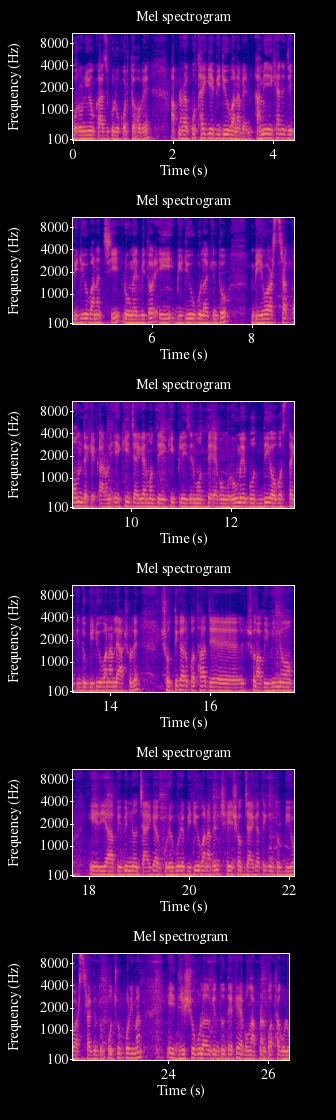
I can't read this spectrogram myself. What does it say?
করণীয় কাজগুলো করতে হবে, আপনারা কোথায় গিয়ে ভিডিও বানাবেন? আমি এখানে যে ভিডিও বানাচ্ছি রুমের ভিতর, এই ভিডিওগুলো কিন্তু ভিউয়ার্সরা কম দেখে, কারণ একই জায়গার মধ্যে, একই প্লেসের মধ্যে এবং রুমে বন্দি অবস্থায় কিন্তু ভিডিও বানালে আসলে সত্যিকার কথা যে বিভিন্ন এরিয়া বিভিন্ন জায়গা ঘুরে ঘুরে ভিডিও বানাবেন, সেই সব জায়গাতে কিন্তু ভিউয়ার্সরা কিন্তু প্রচুর পরিমাণ এই দৃশ্যগুলো কিন্তু দেখে এবং আপনার কথাগুলো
